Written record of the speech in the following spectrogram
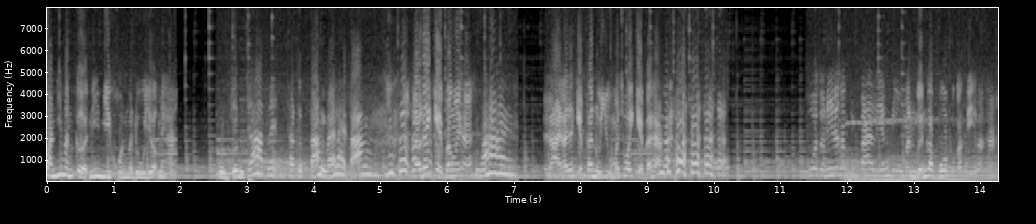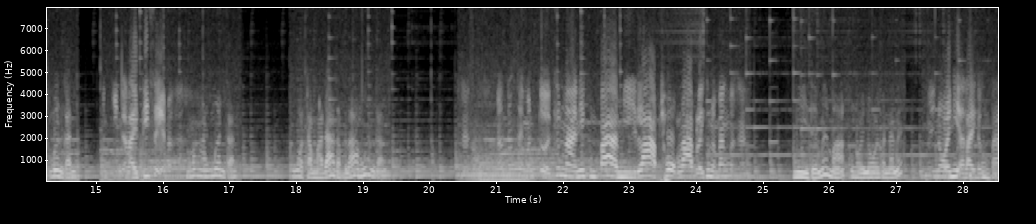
วันที่มันเกิดนี่มีคนมาดูเยอะไหมคะคุณเจมจ้าดเลยถ้าเก็บตังค์ได้หลายตังค์แล้วได้เก็บบ้างไหมคะไม่ไม่ได้น่าจะเก็บถ้าหนูอยู่มาช่วยเก็บแล้วค่ะ วัวตัวนี้นะคะคุณป้าเลี้ยงดูมันเหมือนกับวัวปกติป่ะคะ เหมือนกันมัน กินอะไรพิเศษป่ะคะไม่เหมือนกันหัวธรรมดาธรรมดาเหมือนกันแล้วตั้งแต่มันเกิดขึ้นมานี่คุณป้ามีลาบโชคลาบอะไรขึ้นมาบ้างป่ะคะมีแต่ไม่มากน้อยๆปานนั้นนะน้อยๆนี่อะไรคะคุณป้า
